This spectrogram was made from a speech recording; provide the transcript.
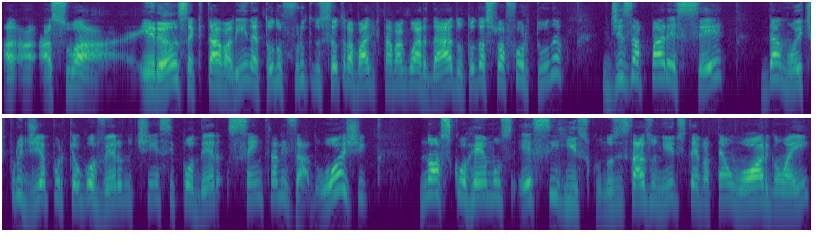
a, a sua herança que estava ali, né, todo o fruto do seu trabalho que estava guardado, toda a sua fortuna desaparecer da noite para o dia porque o governo tinha esse poder centralizado. Hoje nós corremos esse risco. Nos Estados Unidos teve até um órgão aí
